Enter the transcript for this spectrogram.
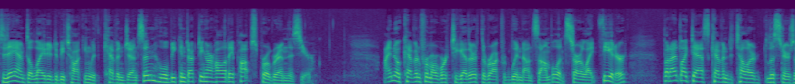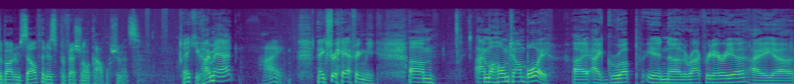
Today I'm delighted to be talking with Kevin Jensen, who will be conducting our Holiday Pops program this year. I know Kevin from our work together at the Rockford Wind Ensemble and Starlight Theater, but I'd like to ask Kevin to tell our listeners about himself and his professional accomplishments. Thank you. Hi, Matt. Hi. Thanks for having me. Um, I'm a hometown boy. I, I grew up in uh, the Rockford area. I uh,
